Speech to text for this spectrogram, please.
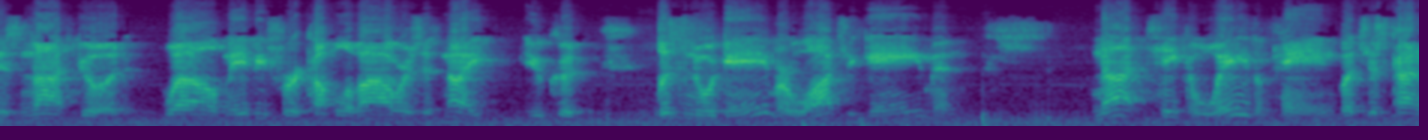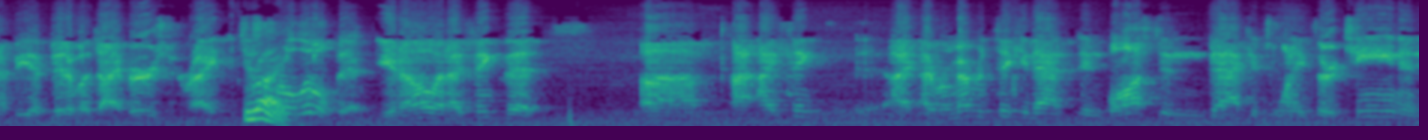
is not good, well, maybe for a couple of hours at night you could listen to a game or watch a game and take away the pain, but just kind of be a bit of a diversion, right? Just right. for a little bit, you know. And I think that um, I, I think I, I remember thinking that in Boston back in 2013, and,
